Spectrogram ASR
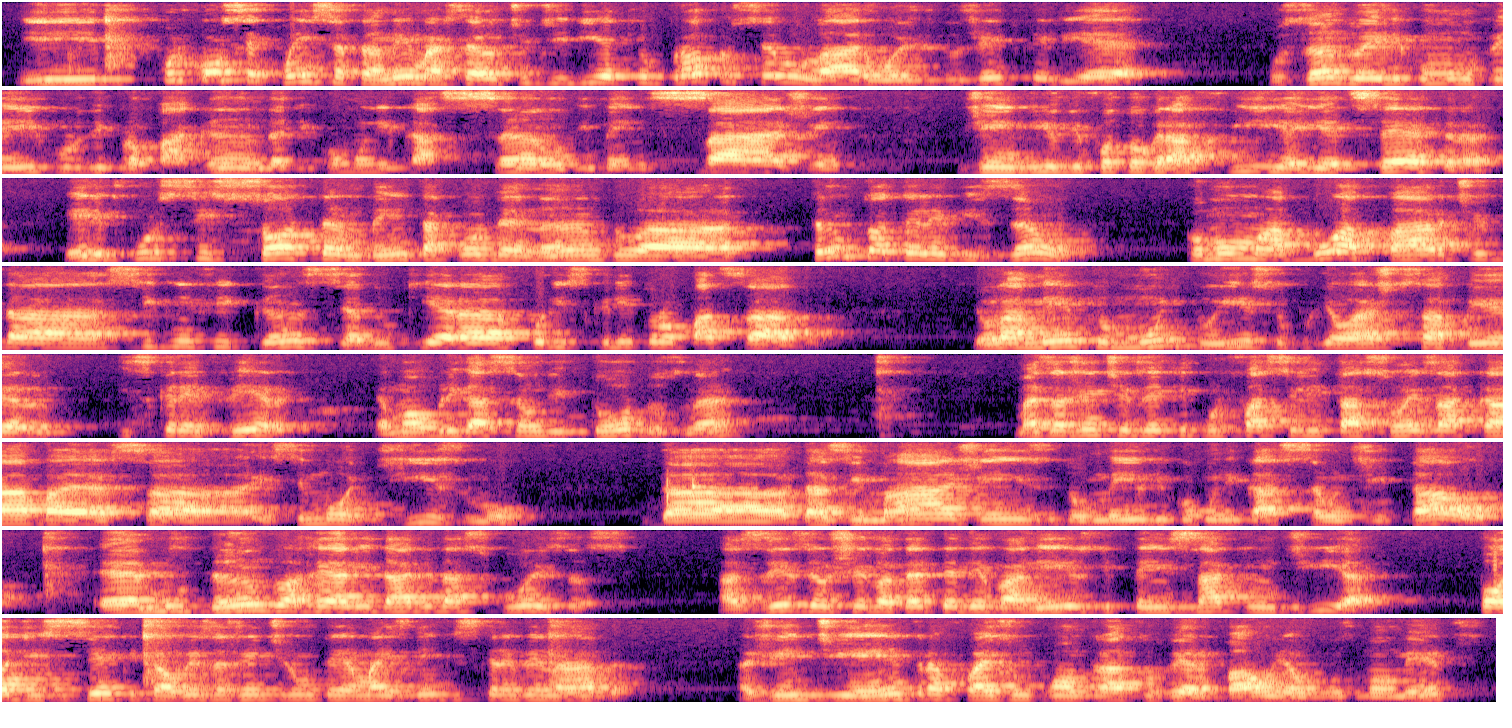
E, por consequência também, Marcelo, eu te diria que o próprio celular hoje, do jeito que ele é, usando ele como um veículo de propaganda, de comunicação, de mensagem, de envio de fotografia e etc., ele por si só também está condenando a, tanto a televisão como uma boa parte da significância do que era por escrito no passado. Eu lamento muito isso, porque eu acho que saber escrever é uma obrigação de todos, né? Mas a gente vê que por facilitações acaba essa, esse modismo da, das imagens, do meio de comunicação digital, é, mudando a realidade das coisas. Às vezes eu chego até a ter devaneios de pensar que um dia pode ser que talvez a gente não tenha mais nem que escrever nada. A gente entra, faz um contrato verbal em alguns momentos,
